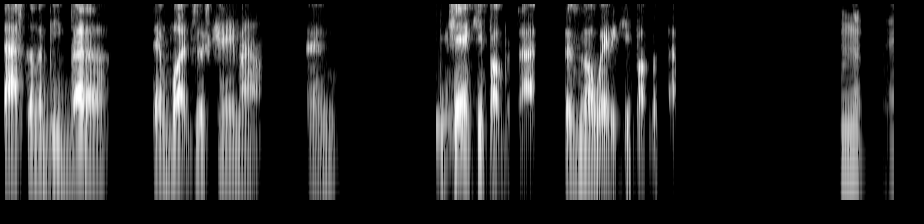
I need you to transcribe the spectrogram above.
that's gonna be better than what just came out. And you can't keep up with that. There's no way to keep up with that. Mm-hmm.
